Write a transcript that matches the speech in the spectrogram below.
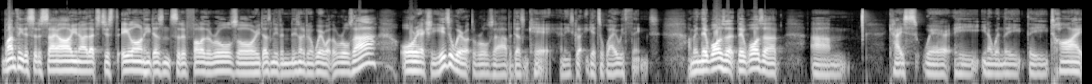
one thing to sort of say, oh, you know, that's just Elon. He doesn't sort of follow the rules, or he doesn't even he's not even aware what the rules are, or he actually is aware what the rules are but doesn't care, and he's got he gets away with things. I mean, there was a there was a um, case where he, you know, when the the Thai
